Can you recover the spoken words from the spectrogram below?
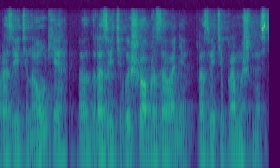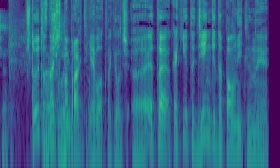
в развитии науки, развитии высшего образования, развитии промышленности. Что это значит на практике, Влад Вакилович? Э, это какие-то деньги дополнительные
